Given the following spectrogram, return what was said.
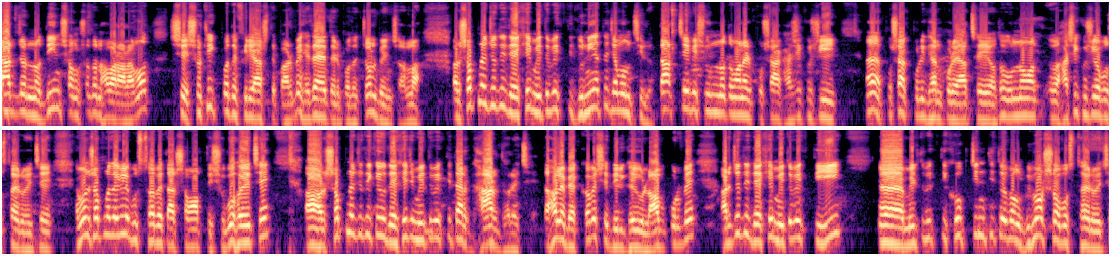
তার জন্য দিন সংশোধন হওয়ার আলামত সে সঠিক পথে ফিরে আসতে পারবে, হেদায়তের পথে চলবে ইনশাল্লাহ আর স্বপ্নে যদি দেখে মৃত ব্যক্তি দুনিয়াতে যেমন ছিল, তার চেয়ে বেশি উন্নত মানের পোশাক হাসি খুশি হ্যাঁ পোশাক পরিধান করে আছে অথবা উন্নত হাসি খুশি অবস্থায় রয়েছে। এমন স্বপ্ন দেখলে বুঝতে হবে তার সমাপ্তি শুভ হয়েছে। আর স্বপ্নে যদি কেউ দেখে যে মৃত ব্যক্তি তার ঘাড় ধরেছে, তাহলে ব্যাখ্যা হবে সে দীর্ঘায়ু লাভ করবে। আর যদি দেখে মৃত ব্যক্তি মৃত ব্যক্তি খুব চিন্তিত এবং বিমর্ষ অবস্থায় রয়েছে,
